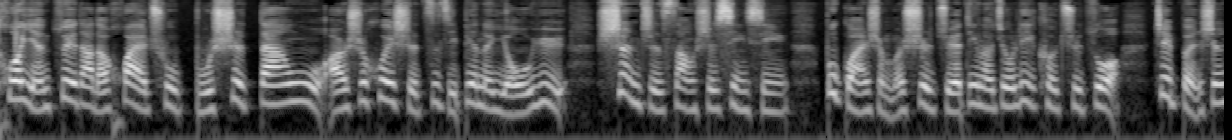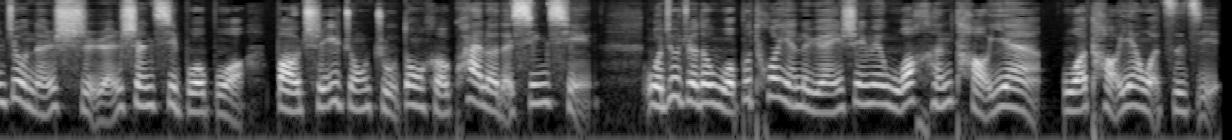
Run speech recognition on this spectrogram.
拖延最大的坏处不是耽误，而是会使自己变得犹豫，甚至丧失信心。不管什么事，决定了就立刻去做，这本身就能使人生气勃勃，保持一种主动和快乐的心情。我就觉得我不拖延的原因，是因为我很讨厌我讨厌我自己。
